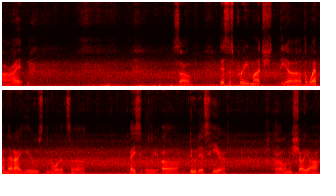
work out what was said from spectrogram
All right. So this is pretty much the uh, the weapon that I used in order to basically uh, do this here. Uh, let me show y'all.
